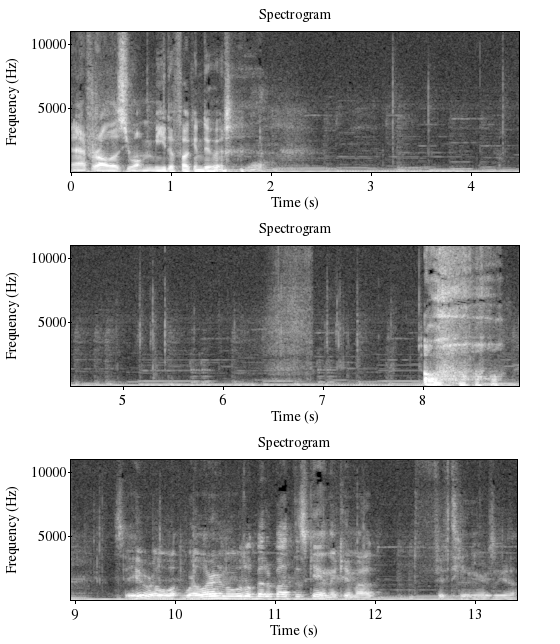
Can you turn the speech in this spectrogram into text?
And after all this, you want me to fucking do it? Yeah. Oh, See, we're, we're learning a little bit about this game that came out 15 years ago,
